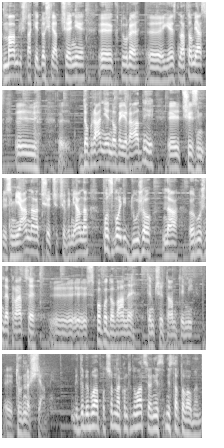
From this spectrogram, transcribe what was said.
mam już takie doświadczenie, które jest, natomiast dobranie nowej rady, y, czy zm- zmiana, czy, czy, czy wymiana pozwoli dużo na różne prace y, spowodowane tym czy tamtymi trudnościami. Gdyby była potrzebna kontynuacja, nie, nie startowałbym,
